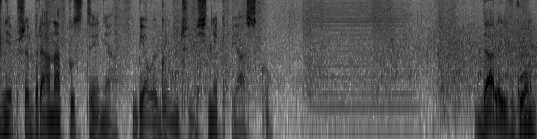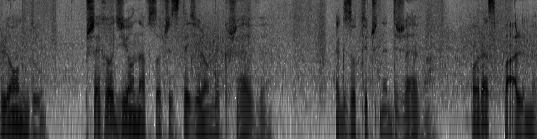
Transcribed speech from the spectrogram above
nieprzebrana pustynia, białego niczym śnieg piasku. Dalej w głąb lądu przechodzi ona w soczyste zielone krzewy, egzotyczne drzewa oraz palmy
